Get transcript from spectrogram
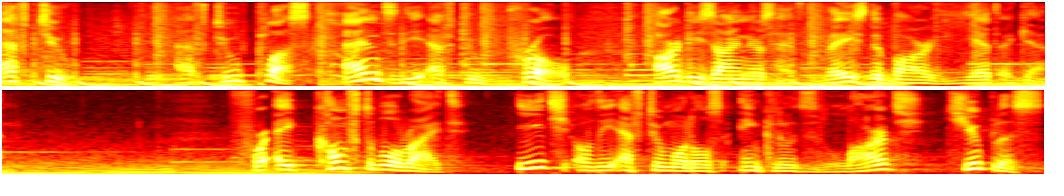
F2, the F2 Plus and the F2 Pro, our designers have raised the bar yet again. For a comfortable ride, each of the F2 models includes large, tubeless,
